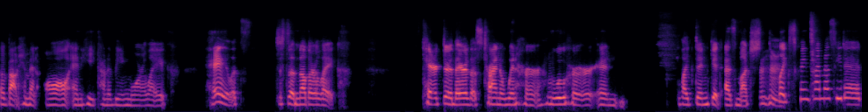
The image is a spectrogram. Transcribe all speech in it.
about him at all and he kind of being more like hey let's just another like character there that's trying to win her woo her and like didn't get as much Mhm. like screen time as he did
